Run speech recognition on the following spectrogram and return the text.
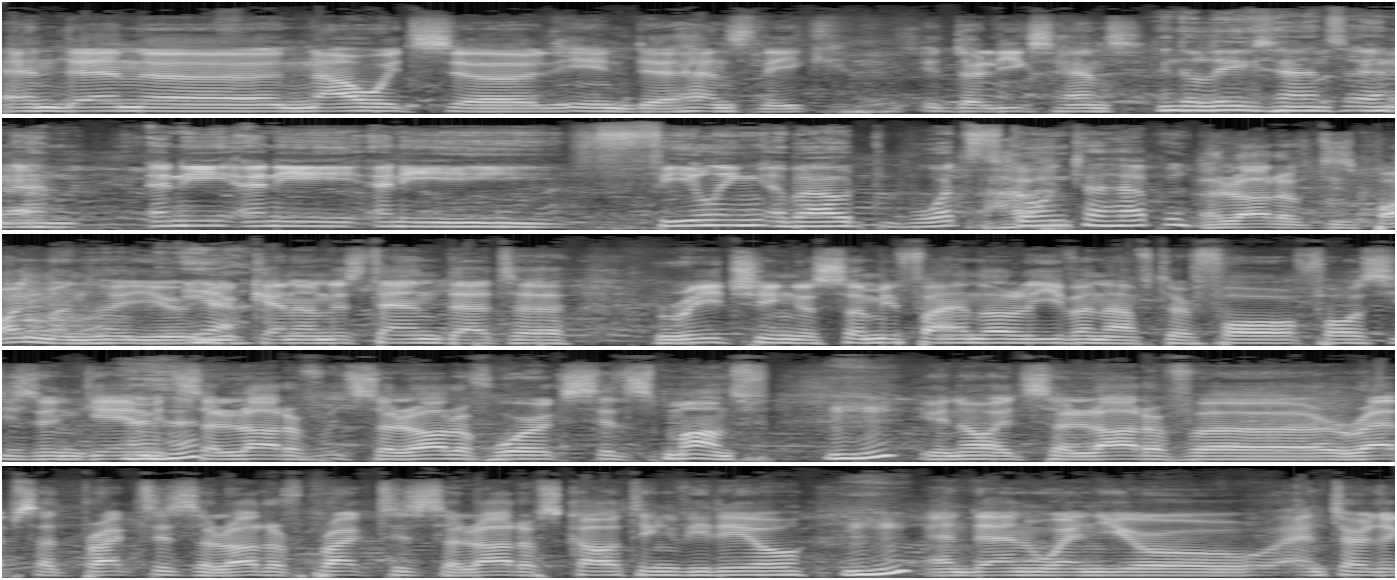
And then uh, now it's uh, in the hands league, in the league's hands. in the league's hands and, Yeah. and any any any feeling about what's going to happen? a lot of disappointment. huh? You Yeah. you can understand that uh, reaching a semi-final even after four four season game, it's a Uh-huh. lot of it's a lot of work six months. Mm-hmm. You know, it's a lot of uh, reps at practice, a lot of practice, a lot of scouting video, Mm-hmm. and then when you enter the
